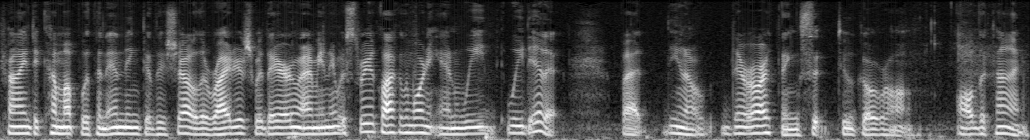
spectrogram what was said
trying to come up with an ending to the show. The writers were there. I mean, it was three o'clock in the morning, and we we did it. But you know, there are things that do go wrong all the time.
